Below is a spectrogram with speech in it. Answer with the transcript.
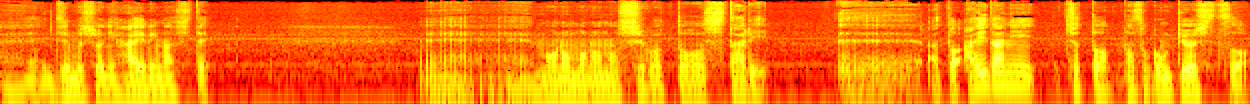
えー、事務所に入りまして、えー、もろもろの仕事をしたり、えー、あと間にちょっとパソコン教室を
